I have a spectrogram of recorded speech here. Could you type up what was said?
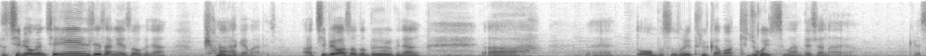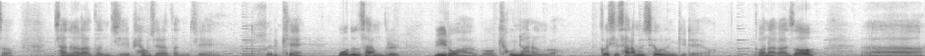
그래서 집에 오면 제일 세상에서 그냥 편안하게 말이죠. 아, 집에 와서도 늘 그냥 아, 네. 또 무슨 소리 들을까봐 기죽어 있으면 안 되잖아요. 그래서 자녀라든지 배우자라든지 또 이렇게 모든 사람들을 위로하고 격려하는 것 그것이 사람을 세우는 길이에요. 더 나가서 아,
